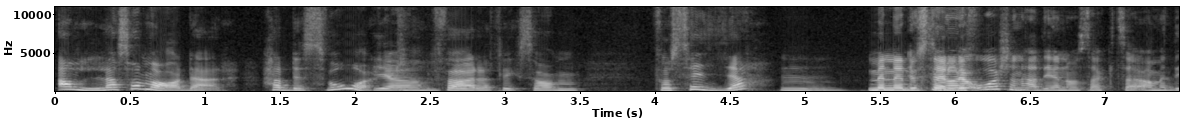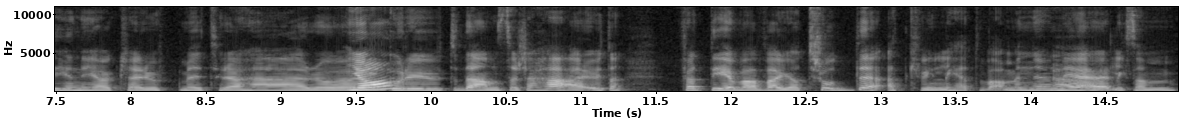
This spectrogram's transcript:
alla som var där hade svårt Ja. för att liksom få säga. Mm. men när du För ställde... några år sedan hade jag nog sagt så här, ja men det är när jag klär upp mig till det här och Ja. går ut och dansar så här. Utan, för att det var vad jag trodde att kvinnlighet var. Men nu när Ja. jag liksom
